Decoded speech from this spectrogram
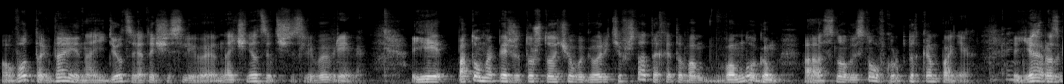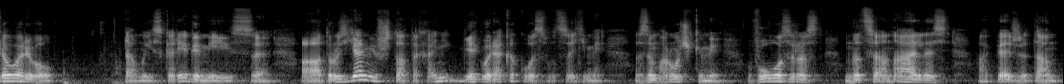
вот тогда и найдется это счастливое, начнется это счастливое время. И потом, опять же, то, что о чем вы говорите в Штатах, это во, во многом а, снова и снова в крупных компаниях. Конечно. Я разговаривал там и с коллегами, и с а, друзьями в Штатах, они, я говорю, а как у вас вот с этими заморочками? Возраст, национальность, опять же, там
